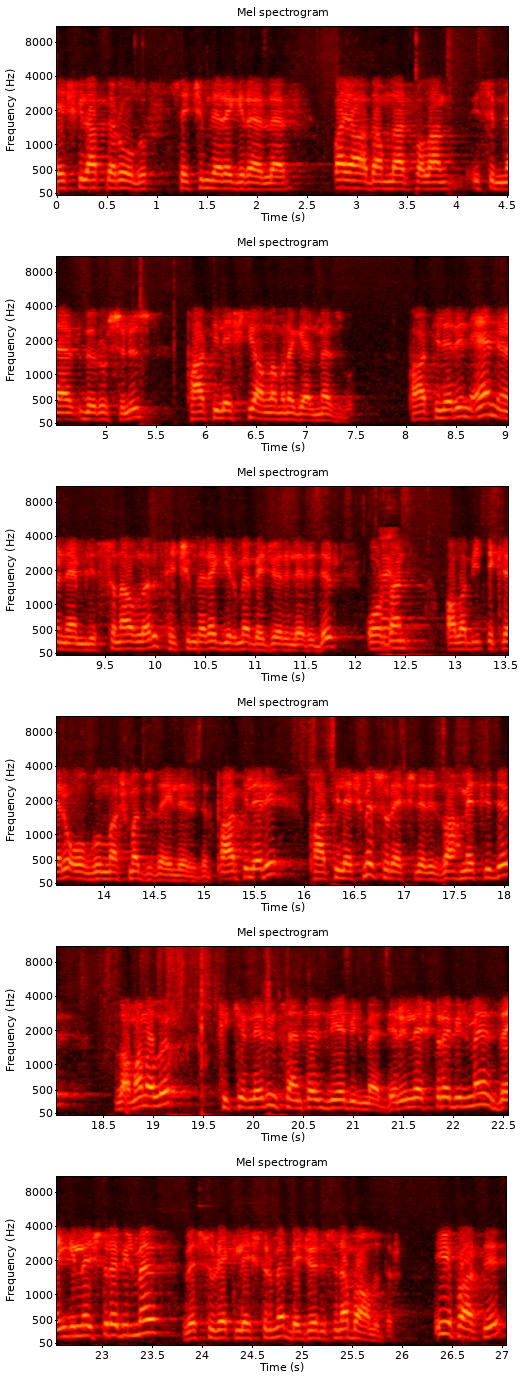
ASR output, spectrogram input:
teşkilatları olur, seçimlere girerler, bayağı adamlar falan isimler görürsünüz. Partileştiği anlamına gelmez bu. Partilerin en önemli sınavları seçimlere girme becerileridir. Oradan Evet. alabildikleri olgunlaşma düzeyleridir. Partileri, partileşme süreçleri zahmetlidir, zaman alır. Fikirlerin sentezleyebilme, derinleştirebilme, zenginleştirebilme ve süreklileştirme becerisine bağlıdır. İyi Parti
